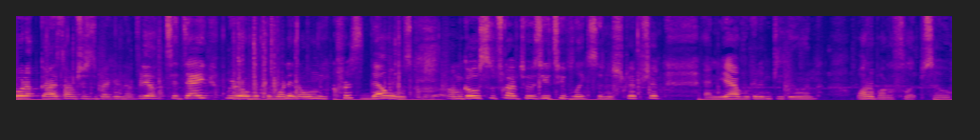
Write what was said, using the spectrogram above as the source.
Yo, what up, guys? I'm just back in the video. Today, we are with the one and only Chris Dells. Um, go subscribe to his YouTube, links in the description. And yeah, we're gonna be doing water bottle flips, so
